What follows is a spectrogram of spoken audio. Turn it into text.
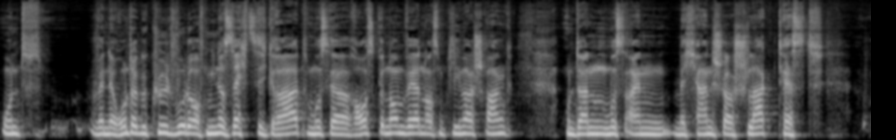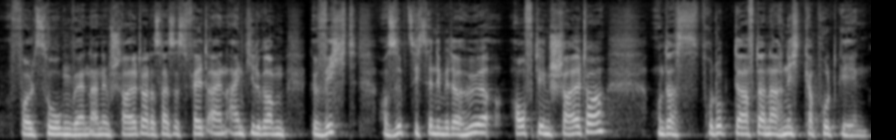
Und wenn der runtergekühlt wurde auf minus 60 Grad, muss er rausgenommen werden aus dem Klimaschrank. Und dann muss ein mechanischer Schlagtest vollzogen werden an dem Schalter. Das heißt, es fällt ein ein Kilogramm Gewicht aus 70 Zentimeter Höhe auf den Schalter und das Produkt darf danach nicht kaputt gehen.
